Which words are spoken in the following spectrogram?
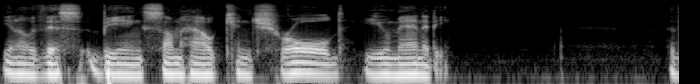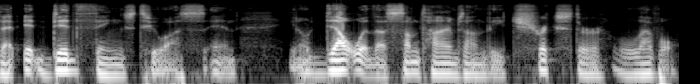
you know, this being somehow controlled humanity, that it did things to us and, you know, dealt with us sometimes on the trickster level.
